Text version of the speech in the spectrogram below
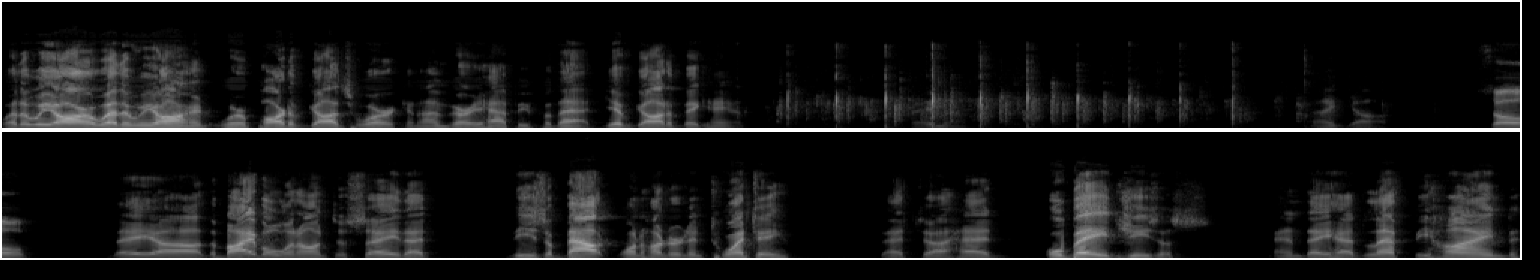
Whether we are or whether we aren't, we're a part of God's work, and I'm very happy for that. Give God a big hand. Amen. Thank God. So they uh, the Bible went on to say that these about 120 that uh, had obeyed Jesus and they had left behind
